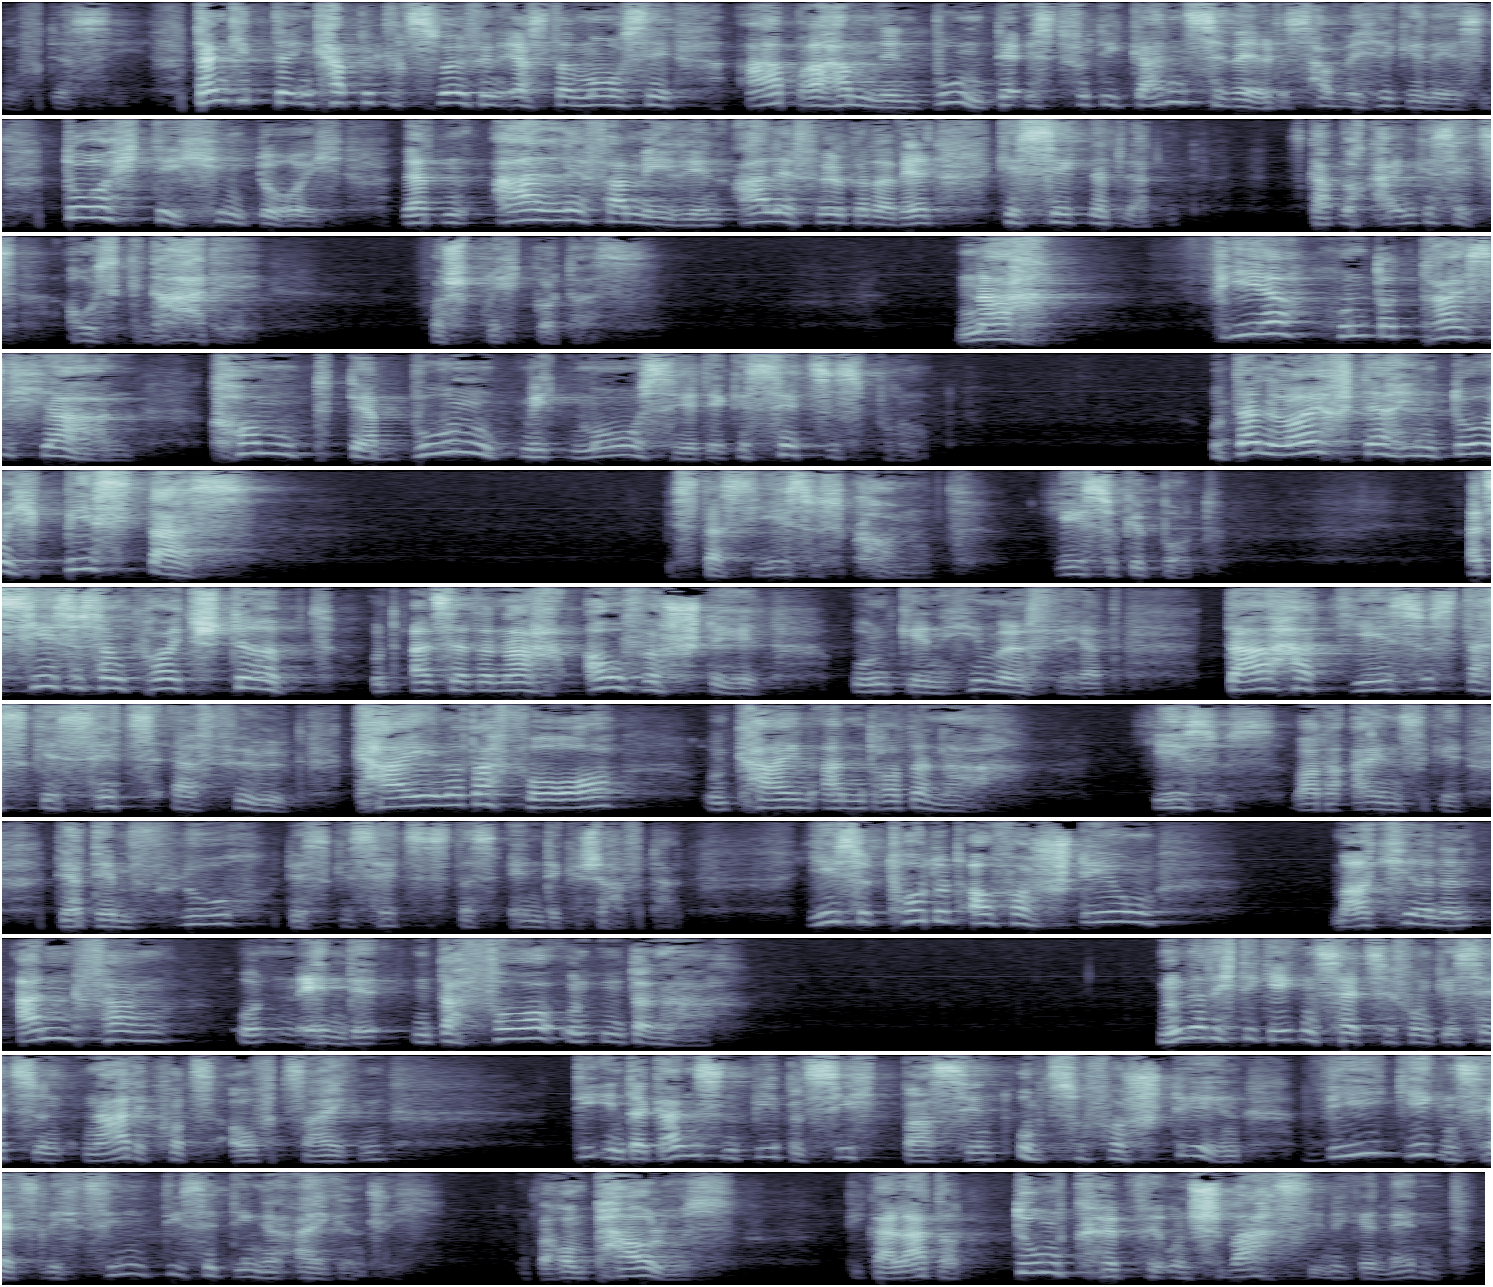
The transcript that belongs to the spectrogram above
ruft er sie. Dann gibt er in Kapitel 12 in 1. Mose Abraham den Bund, der ist für die ganze Welt, das haben wir hier gelesen. Durch dich hindurch werden alle Familien, alle Völker der Welt gesegnet werden. Es gab noch kein Gesetz. Aus Gnade verspricht Gott das. Nach 430 Jahren kommt der Bund mit Mose, der Gesetzesbund. Und dann läuft er hindurch, bis das, bis das Jesus kommt, Jesu Geburt. Als Jesus am Kreuz stirbt und als er danach aufersteht und gen Himmel fährt, da hat Jesus das Gesetz erfüllt. Keiner davor und kein anderer danach. Jesus war der Einzige, der dem Fluch des Gesetzes das Ende geschafft hat. Jesu Tod und Auferstehung markieren einen Anfang und ein Ende, ein davor und ein danach. Nun werde ich die Gegensätze von Gesetz und Gnade kurz aufzeigen, die in der ganzen Bibel sichtbar sind, um zu verstehen, wie gegensätzlich sind diese Dinge eigentlich. Warum Paulus die Galater Dummköpfe und Schwachsinnige nennt.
